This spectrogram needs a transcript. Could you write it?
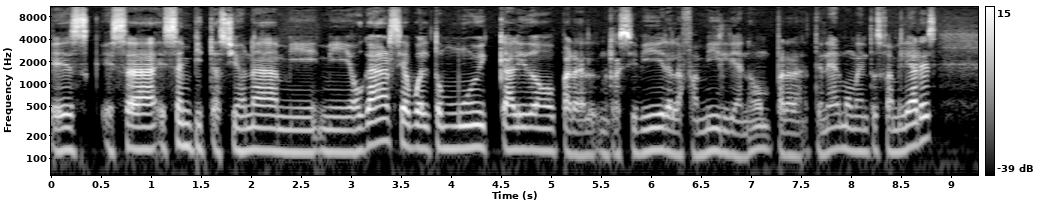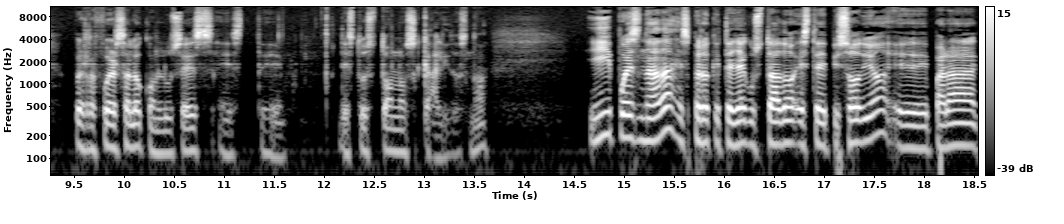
es esa, esa invitación a mi, mi hogar se ha vuelto muy cálido para recibir a la familia, ¿no? Para tener momentos familiares, pues refuérzalo con luces este, de estos tonos cálidos, ¿no? Y pues nada, espero que te haya gustado este episodio eh, para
